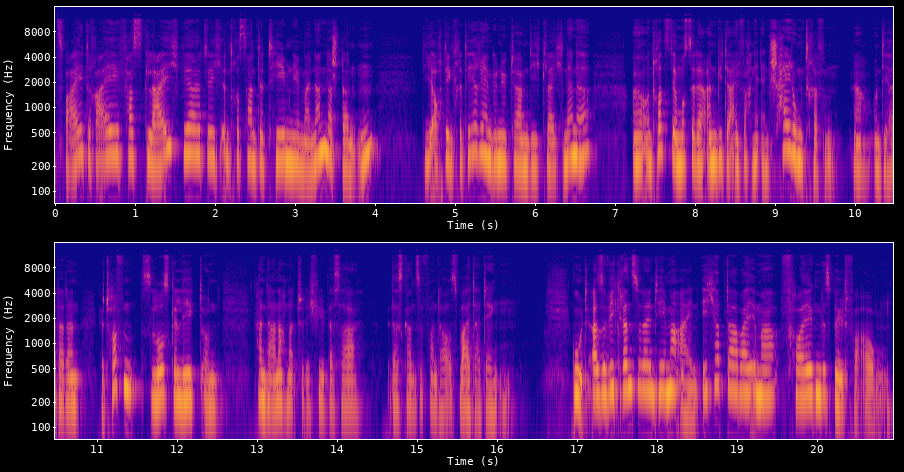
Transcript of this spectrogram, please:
zwei, drei fast gleichwertig interessante Themen nebeneinander standen, die auch den Kriterien genügt haben, die ich gleich nenne. Äh, und trotzdem musste der Anbieter einfach eine Entscheidung treffen. Ja, und die hat er dann getroffen, ist losgelegt und kann danach natürlich viel besser das Ganze von da aus weiterdenken. Gut, also wie grenzt du dein Thema ein? Ich habe dabei immer folgendes Bild vor Augen.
